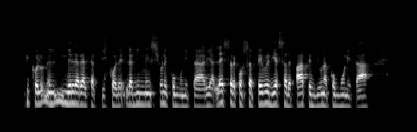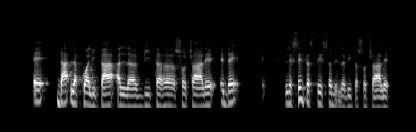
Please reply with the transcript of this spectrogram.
piccolo, nel, nelle realtà piccole la dimensione comunitaria, l'essere consapevoli di essere parte di una comunità è, dà la qualità alla vita sociale ed è l'essenza stessa della vita sociale.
